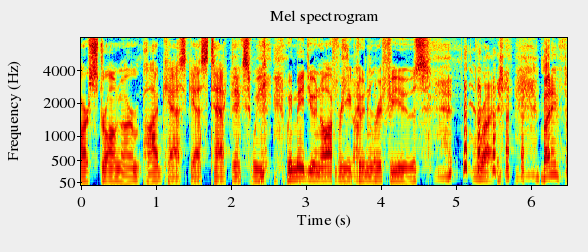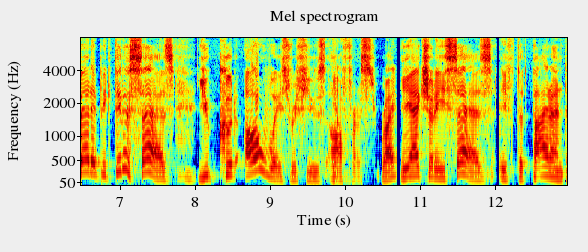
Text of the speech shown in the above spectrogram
our strong arm podcast guest tactics. We we made you an offer exactly. you couldn't refuse. right. But in fact, Epictetus says you could always refuse offers, right? He actually says if the tyrant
